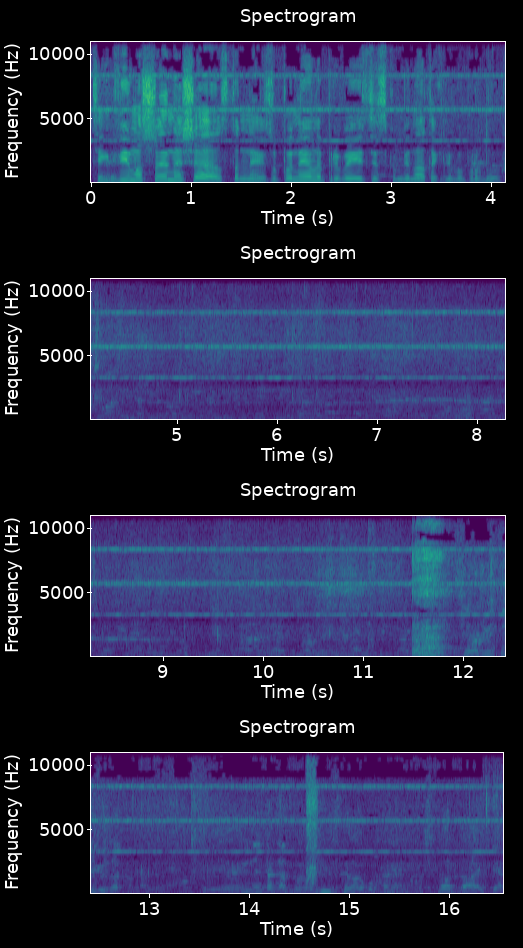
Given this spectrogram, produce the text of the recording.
Цих дві машини ще остальних зупинили при виїзді з комбіната хлібопродуктів. Він сказав складайте,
